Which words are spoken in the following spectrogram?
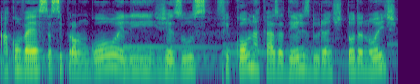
a conversa se prolongou, ele Jesus ficou na casa deles durante toda a noite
